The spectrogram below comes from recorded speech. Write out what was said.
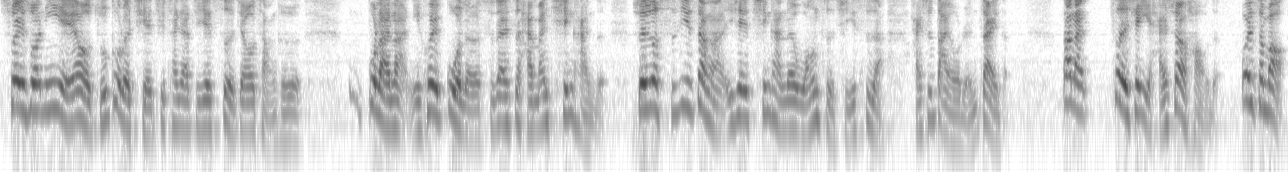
所以说，你也要有足够的钱去参加这些社交场合，不然呢，你会过得实在是还蛮清寒的。所以说，实际上啊，一些清寒的王子骑士啊，还是大有人在的。当然，这些也还算好的。为什么？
